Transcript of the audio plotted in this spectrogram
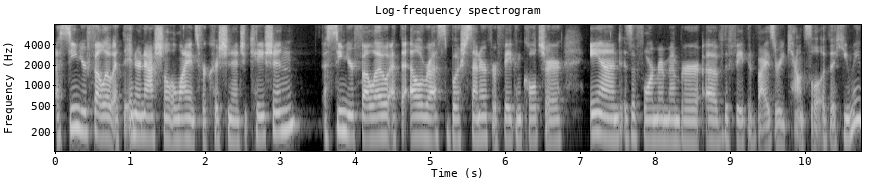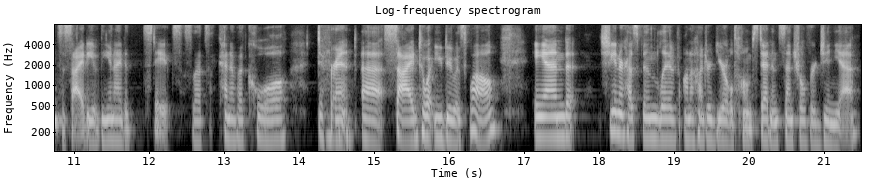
a senior fellow at the International Alliance for Christian Education, a senior fellow at the L. Russ Bush Center for Faith and Culture, and is a former member of the Faith Advisory Council of the Humane Society of the United States. So that's kind of a cool, different uh, side to what you do as well. And she and her husband live on a 100 year old homestead in central Virginia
